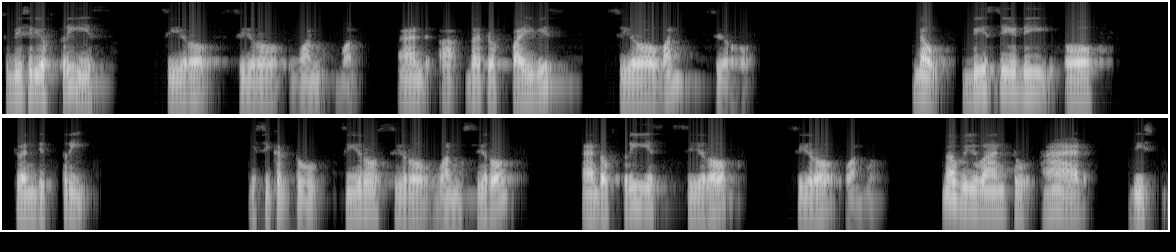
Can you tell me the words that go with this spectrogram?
So BCD of 3 is 0, 0, 1, 1 and uh, that of 5 is 0, 1, 0, 1. Now BCD of 23 is equal to 0, 0, 1, 0 and of 3 is 0, 0, 1, 1. Now we want to add these two.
